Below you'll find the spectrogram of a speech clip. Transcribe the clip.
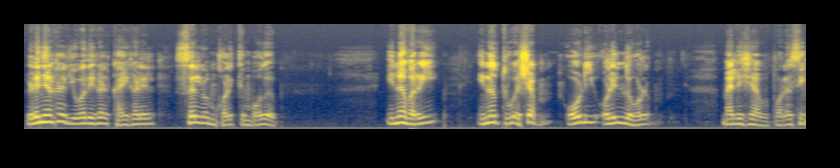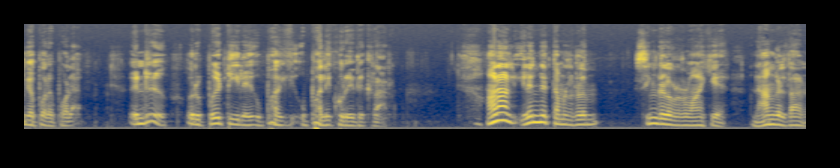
இளைஞர்கள் யுவதிகள் கைகளில் செல்வம் கொளிக்கும் போது இனவரி இனத்துவேஷம் ஓடி ஒளிந்து கொள்ளும். மலேசியாவை போல சிங்கப்பூரை போல. என்று ஒரு பேட்டியிலே உப்பாகி உப்பாலி கூறியிருக்கிறார். ஆனால் இலங்கை தமிழர்களும் சிங்களவர்களுமாகிய நாங்கள்தான்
